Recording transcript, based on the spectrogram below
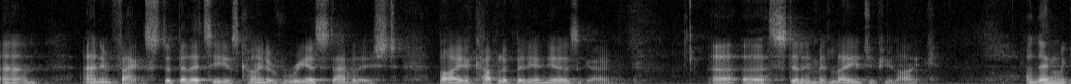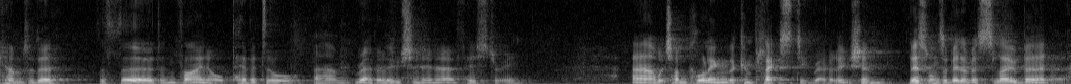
Um, and in fact, stability is kind of re-established by a couple of billion years ago. Uh, Earth still in middle age, if you like. And then we come to the, the third and final pivotal um, revolution in Earth history, uh, which I'm calling the complexity revolution. This one's a bit of a slow burner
